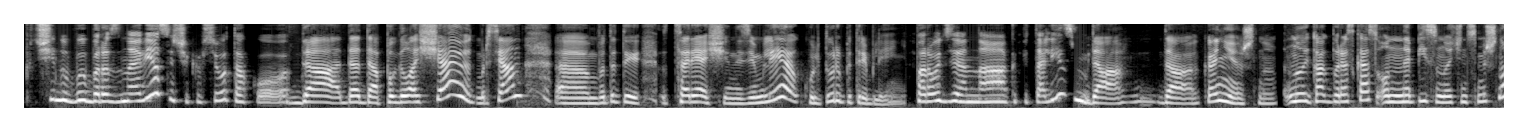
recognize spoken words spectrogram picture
Причину выбора занавесочек и всего такого. Да, да, да, поглощают марсиан э, вот этой царящей на Земле культуры потребления. Пародия на капитализм? Да, да, конечно. Ну и как бы рассказ, он написан очень смешно,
